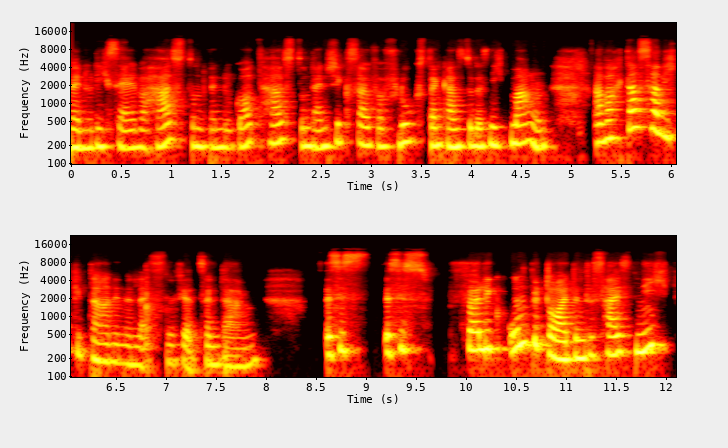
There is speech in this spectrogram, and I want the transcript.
wenn du dich selber hast und wenn du Gott hast und dein Schicksal verfluchst, dann kannst du das nicht machen. Aber auch das habe ich getan in den letzten 14 Tagen. Es ist, es ist völlig unbedeutend. Das heißt nicht,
